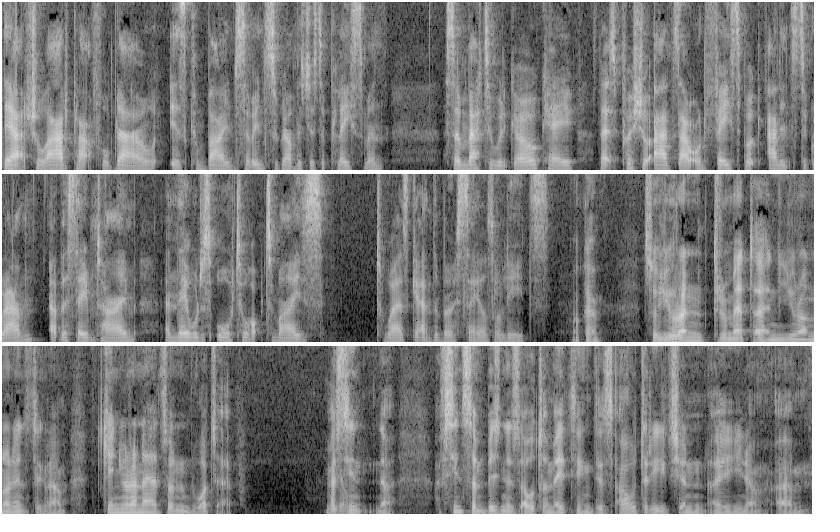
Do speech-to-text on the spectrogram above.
the actual ad platform now is combined. So Instagram is just a placement. So Meta would go, okay, let's push your ads out on Facebook and Instagram at the same time, and they will just auto optimize to where's getting the most sales or leads. Okay. So you run through Meta and you run on Instagram. Can you run ads on WhatsApp? I've seen no. I've seen some business automating this outreach, and I, you know, um,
